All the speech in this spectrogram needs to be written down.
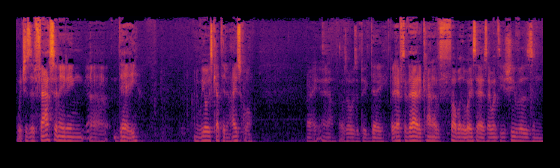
Which is a fascinating uh, day. I mean, we always kept it in high school. Right, yeah, that was always a big day. But after that, it kind of fell by the wayside as I went to yeshivas and,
